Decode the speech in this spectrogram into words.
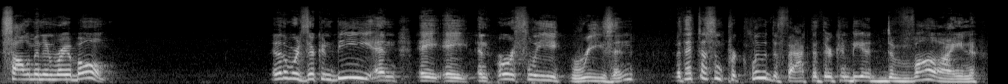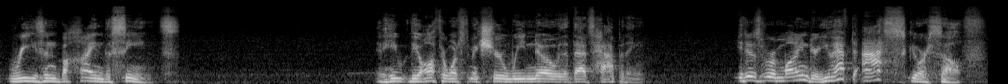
Solomon and Rehoboam. In other words, there can be an, a, a, an earthly reason but that doesn't preclude the fact that there can be a divine reason behind the scenes. And he, the author wants to make sure we know that that's happening. It is a reminder. You have to ask yourself,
